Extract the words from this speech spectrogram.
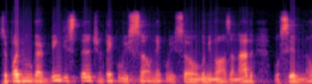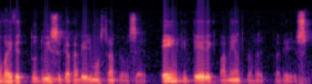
Você pode ir num lugar bem distante, não tem poluição, nem poluição luminosa, nada. Você não vai ver tudo isso que eu acabei de mostrar para você. Tem que ter equipamento para ver isso.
